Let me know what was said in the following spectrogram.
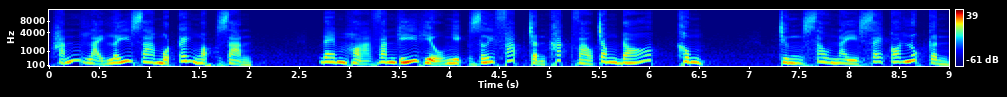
Hắn lại lấy ra một cái ngọc giản. Đem họa văn ký hiệu nhịp giới pháp trận khắc vào trong đó. Không. Chừng sau này sẽ có lúc cần.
